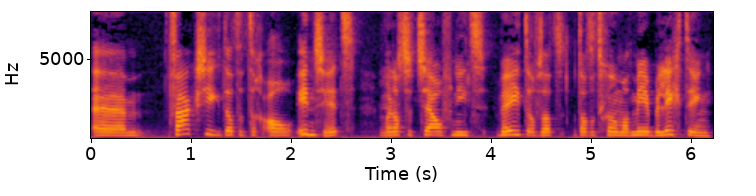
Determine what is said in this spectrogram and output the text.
Ehm, vaak zie ik dat het er al in zit, maar dat ze het zelf niet weten of dat, dat het gewoon wat meer belichting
